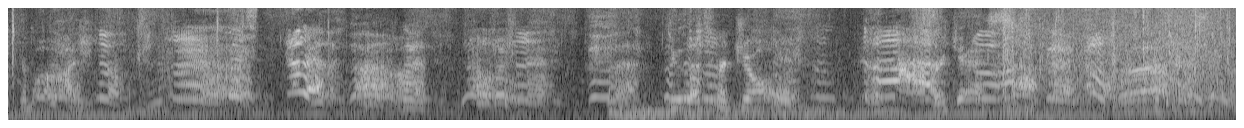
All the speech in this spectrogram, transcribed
Come on! Come on! Do this for Joel! For Jess! Oh, Do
